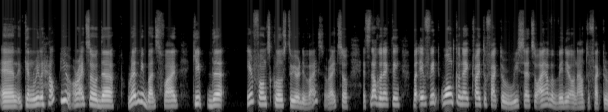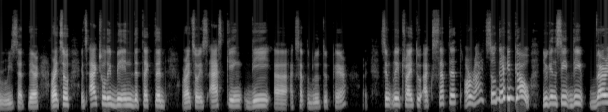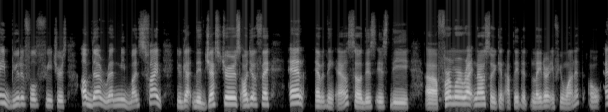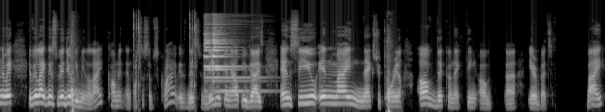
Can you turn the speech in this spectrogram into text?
and it can really help you. All right, so the Redmi Buds 5 keep the earphones close to your device, right? So it's now connecting, but if it won't connect, try to factory reset. So I have a video on how to factory reset there, right? So it's actually being detected, all right? So it's asking the uh, accept the Bluetooth pair, right? Simply try to accept it, all right? So there you go. You can see the very beautiful features of the Redmi Buds 5. You got the gestures, audio effect, and everything else. So this is the uh, firmware right now, so you can update it later if you want it. Oh, anyway, if you like this video, give me a like, comment, and also subscribe if this video can help you guys. And see you in my next tutorial of the connecting of the earbuds. Bye!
